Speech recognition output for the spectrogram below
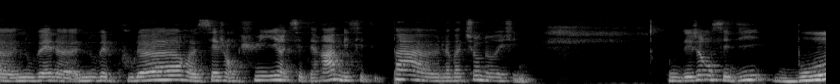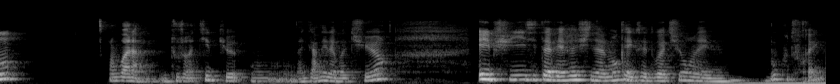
Euh, nouvelle, euh, nouvelle couleur, euh, siège en cuir, etc. Mais c'était pas la voiture d'origine. Donc déjà, on s'est dit, bon, voilà, toujours est-il qu'on a gardé la voiture. Et puis, c'est avéré finalement qu'avec cette voiture, on a eu beaucoup de frais.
